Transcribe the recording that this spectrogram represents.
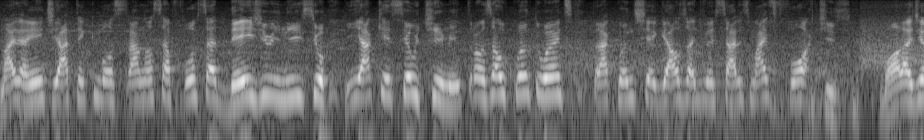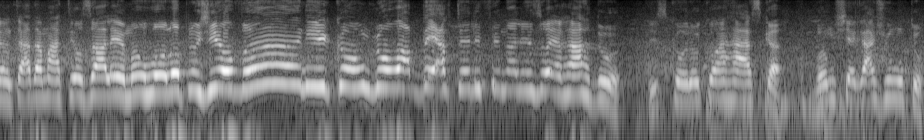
Mas a gente já tem que mostrar nossa força desde o início e aquecer o time. Entrosar o quanto antes para quando chegar os adversários mais fortes. Bola adiantada, Matheus Alemão rolou pro Giovani com gol aberto. Ele finalizou errado. Escorou com a rasca. Vamos chegar junto.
